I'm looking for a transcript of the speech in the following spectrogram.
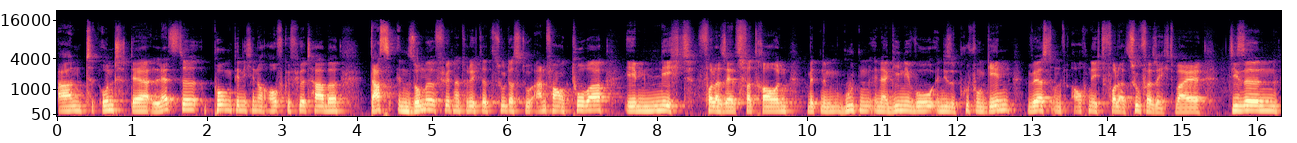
Und, und der letzte Punkt, den ich hier noch aufgeführt habe, das in Summe führt natürlich dazu, dass du Anfang Oktober eben nicht voller Selbstvertrauen mit einem guten Energieniveau in diese Prüfung gehen wirst und auch nicht voller Zuversicht, weil diesen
